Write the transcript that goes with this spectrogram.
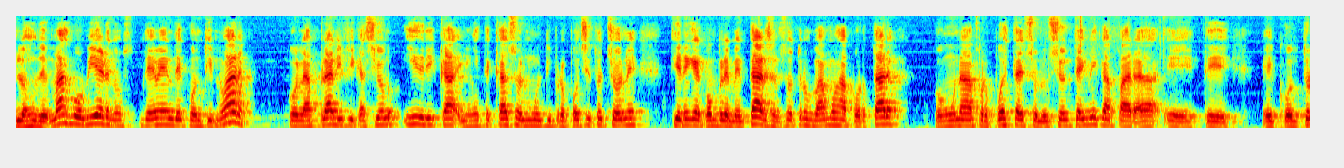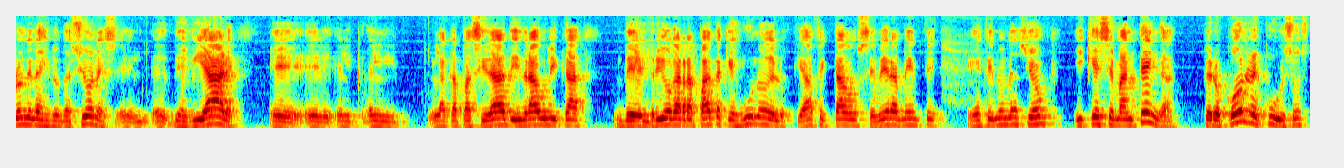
los demás gobiernos deben de continuar con la planificación hídrica y en este caso el multipropósito Chone tiene que complementarse. Nosotros vamos a aportar con una propuesta de solución técnica para este, el control de las inundaciones, desviar eh, la capacidad hidráulica del río Garrapata, que es uno de los que ha afectado severamente en esta inundación, y que se mantenga, pero con recursos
